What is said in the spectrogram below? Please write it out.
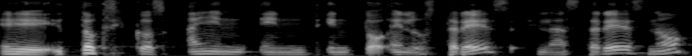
Eh, tóxicos hay en, en, en, los tres, en las tres, ¿no?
